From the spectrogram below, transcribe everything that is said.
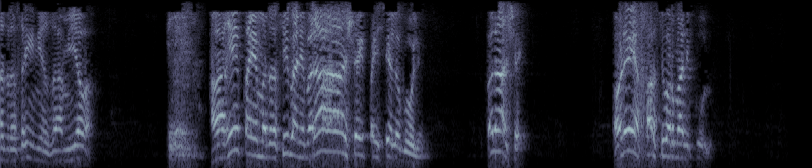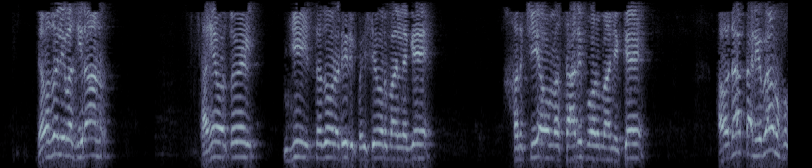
مدرسې نظامیه و هغه په مدرسې باندې بلا شي پیسې لګولې بلا شي اورې خرڅ ور باندې کول یو ځلې وزیرانو هغه ورته وی جی ته دور ډېری پیسې ور باندې لګې خرچي او مصارف ور باندې کې او دا طالبان خو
